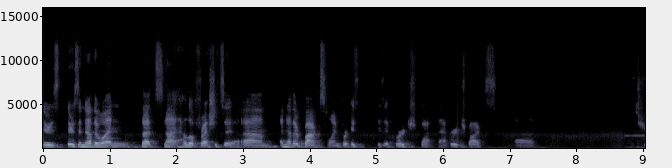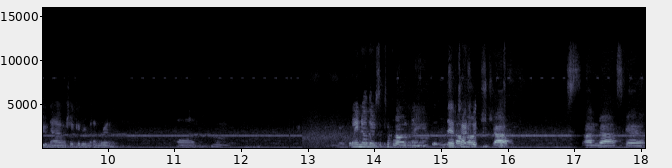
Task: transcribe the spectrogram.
there's there's another one that's not HelloFresh. It's a um, another box one. Is it Birch Box? Not Birch Box. Uh, shoot, now I wish I could remember it. Um, but I know there's a couple of them that talked about Chef, Sunbasket,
